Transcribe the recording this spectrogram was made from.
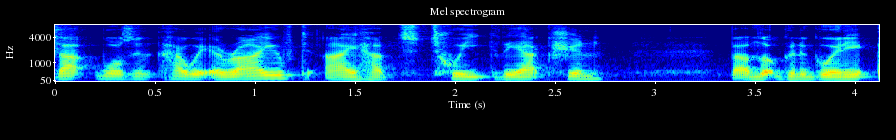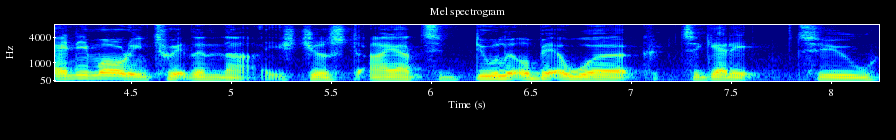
that wasn't how it arrived. I had to tweak the action. But I'm not going to go any, any more into it than that. It's just I had to do a little bit of work to get it to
